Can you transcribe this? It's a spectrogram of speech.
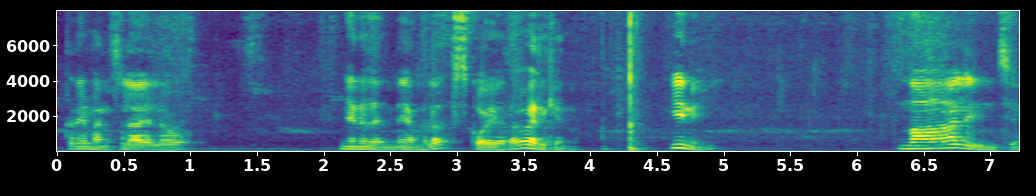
ഇത്രയും മനസ്സിലായല്ലോ? ഇങ്ങനെ തന്നെ നമ്മൾ സ്ക്വയർ വരയ്ക്കുന്നു. ഇനി നാലിഞ്ച്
